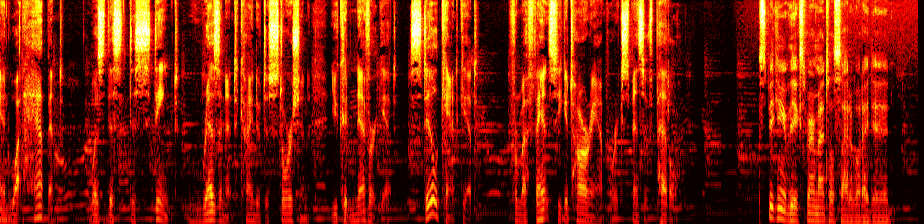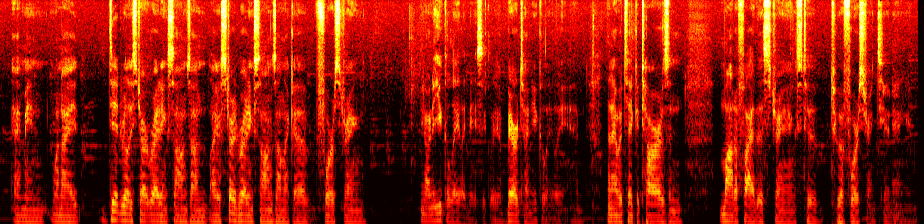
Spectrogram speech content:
And what happened was this distinct, resonant kind of distortion you could never get, still can't get, from a fancy guitar amp or expensive pedal. Speaking of the experimental side of what I did, I mean, when I did really start writing songs on, I started writing songs on like a four string, you know, on a ukulele basically, a baritone ukulele. And then I would take guitars and modify the strings to, to a four string tuning. And,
